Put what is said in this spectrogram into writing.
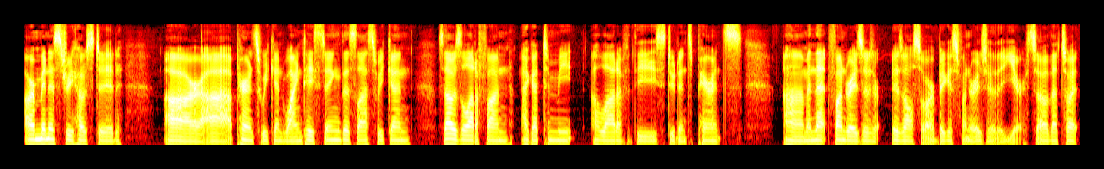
our ministry hosted our uh, parents' weekend wine tasting this last weekend, so that was a lot of fun. I got to meet a lot of the students' parents, um, and that fundraiser is also our biggest fundraiser of the year. So that's what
